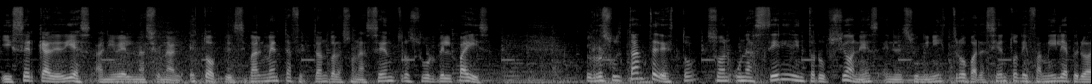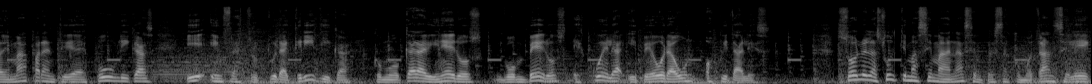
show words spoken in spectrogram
y cerca de 10 a nivel nacional, esto principalmente afectando a la zona centro-sur del país. Resultante de esto son una serie de interrupciones en el suministro para cientos de familias, pero además para entidades públicas y infraestructura crítica como carabineros, bomberos, escuelas y peor aún hospitales. Solo en las últimas semanas, empresas como Transelec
